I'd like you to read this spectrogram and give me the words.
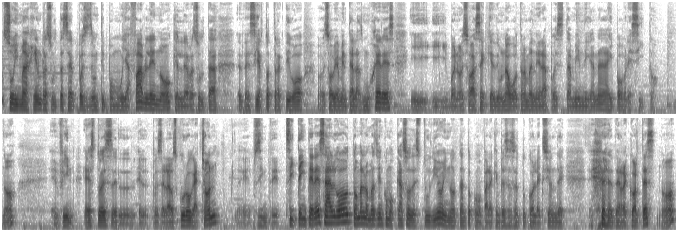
su imagen resulta ser pues de un tipo muy afable, ¿no? Que le resulta de cierto atractivo pues obviamente a las mujeres y, bueno, eso hace que de una u otra manera pues también digan, ay, pobrecito, ¿no? En fin, esto es el, el pues el oscuro gachón eh, pues, si, te, interesa algo, tómalo más bien como caso de estudio y no tanto como para que empieces a hacer tu colección de, de recortes, ¿no?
